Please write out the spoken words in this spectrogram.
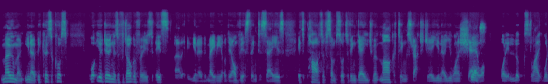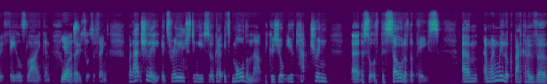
moment, you know, because of course what you're doing as a photographer is, is uh, you know, maybe the obvious thing to say is it's part of some sort of engagement marketing strategy. You know, you want to share yes. what what it looks like, what it feels like, and yes. all of those sorts of things. But actually, it's really interesting. You sort of go, it's more than that because you're you're capturing uh, the sort of the soul of the piece. Um, and when we look back over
